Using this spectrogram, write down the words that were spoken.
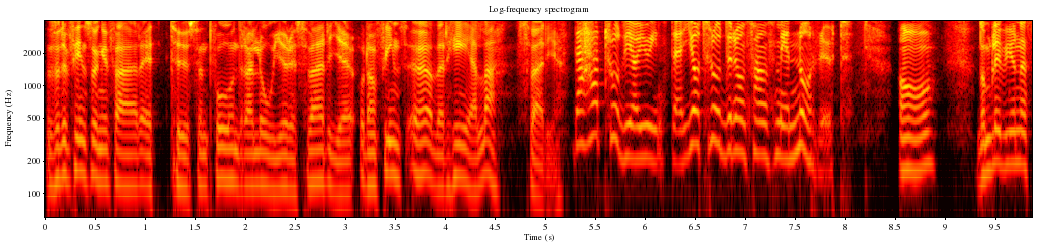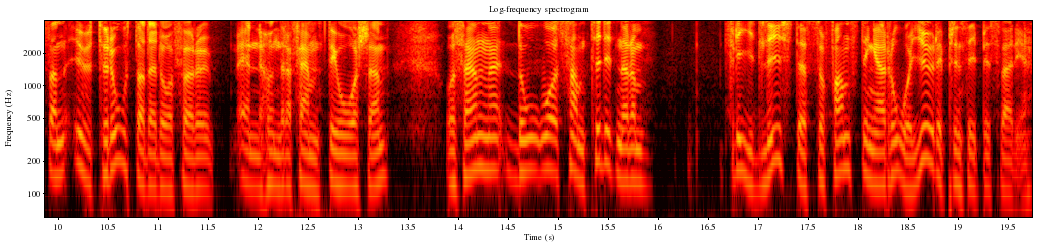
Alltså det finns ungefär 1200 lodjur i Sverige och de finns över hela Sverige. Det här trodde jag ju inte. Jag trodde de fanns mer norrut. Ja, de blev ju nästan utrotade då för en 150 år sedan. Och sen då, samtidigt när de fridlystes så fanns det inga rådjur i princip i Sverige.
